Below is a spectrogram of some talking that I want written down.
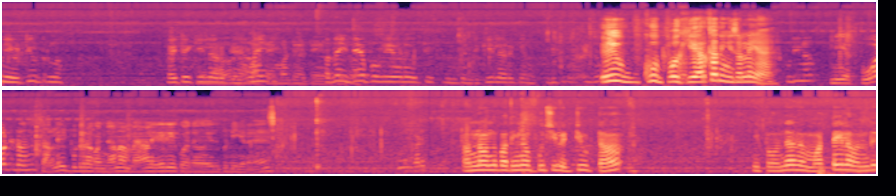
நீ வெட்டி விட்டுருணும் லைட்டே கீழே இருக்கு. அதான் இதே புகையோட வெட்டி விட்டுருணும் கொஞ்சம் கீழே இருக்கு எனக்கு பிடிக்கும் ஏய் கூ- போ- இறக்காதீங்க சொல்லையா அப்படின்னா நீ போட்டுட்டு வந்து தள்ளை போட்டுற கொஞ்சம். நான் மேலே ஏறி கொஞ்சம் இது பண்ணிக்கிறேன். அண்ணன் வந்து பார்த்தீங்கன்னா பூச்சி வெட்டி விட்டான். இப்போ வந்து அந்த மட்டையில் வந்து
